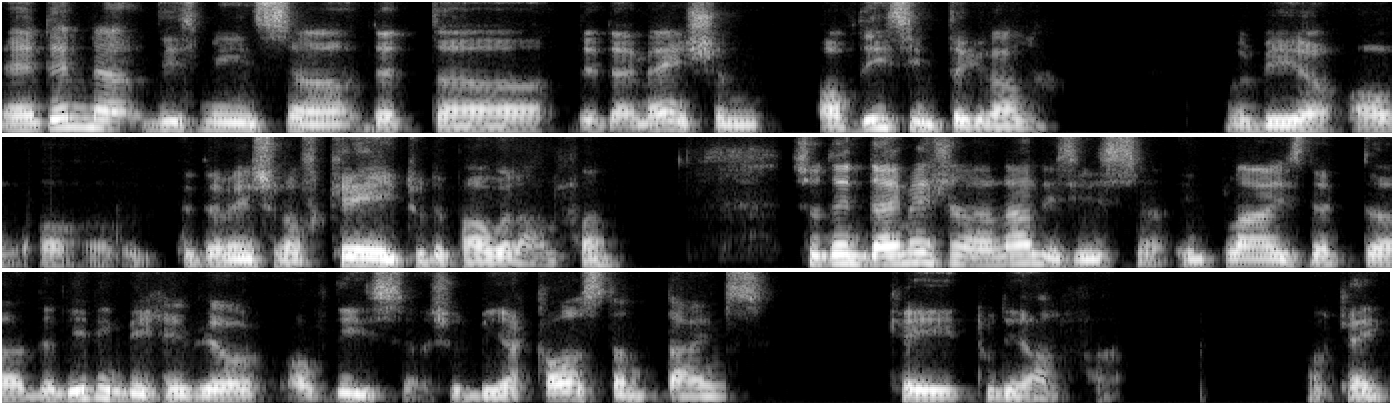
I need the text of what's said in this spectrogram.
And then uh, this means uh, that uh, the dimension of this integral will be uh, of, uh, the dimension of k to the power alpha. So then dimensional analysis uh, implies that the leading behavior of this should be a constant times k to the alpha, okay?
